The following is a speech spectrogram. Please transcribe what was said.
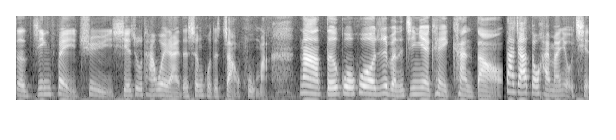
的经费去协助他未来的生活的照顾嘛。那德国或日本的经验可以看到，大家都还蛮有钱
